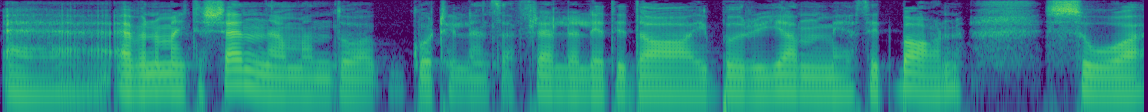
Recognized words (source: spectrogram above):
eh, även om man inte känner, om man då går till en så här föräldraledig dag i början med sitt barn, så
